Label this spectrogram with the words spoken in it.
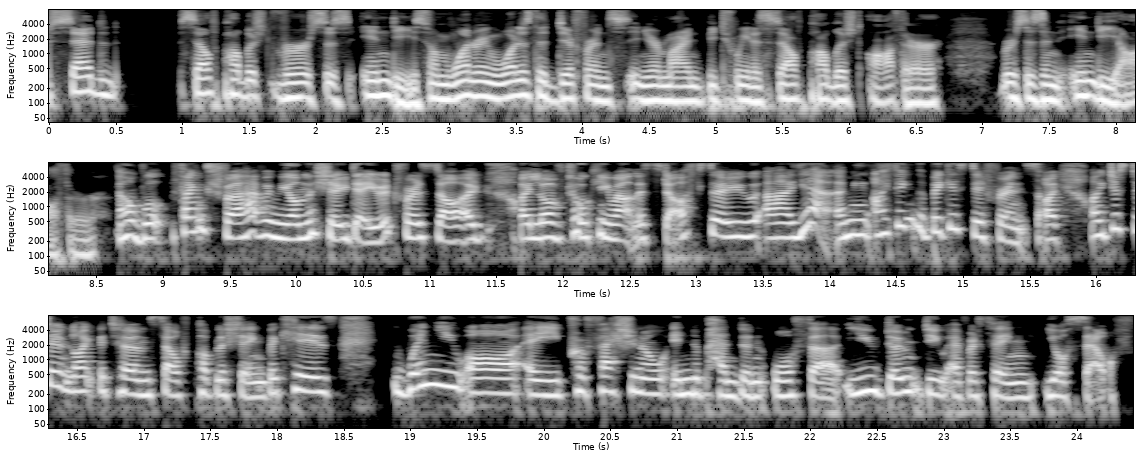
said self-published versus indie. So I'm wondering what is the difference in your mind between a self-published author versus an indie author? Oh, well, thanks for having me on the show, David, for a start. I, I love talking about this stuff. So, uh, yeah, I mean, I think the biggest difference, I, I just don't like the term self publishing because when you are a professional independent author, you don't do everything yourself.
